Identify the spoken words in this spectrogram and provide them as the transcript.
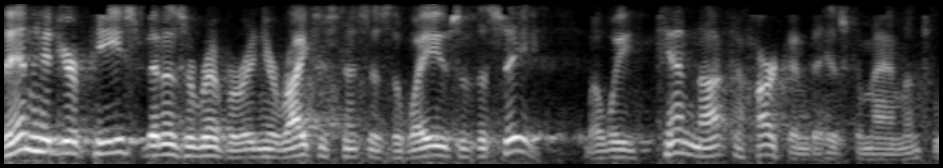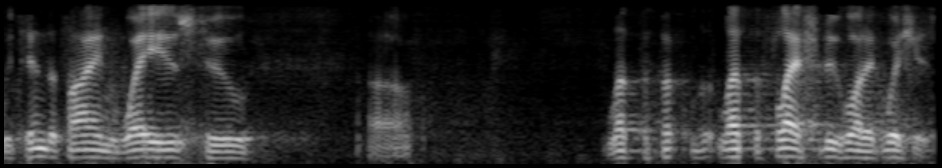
Then had your peace been as a river, and your righteousness as the waves of the sea. But we tend not to hearken to his commandments. We tend to find ways to uh, let, the, let the flesh do what it wishes.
